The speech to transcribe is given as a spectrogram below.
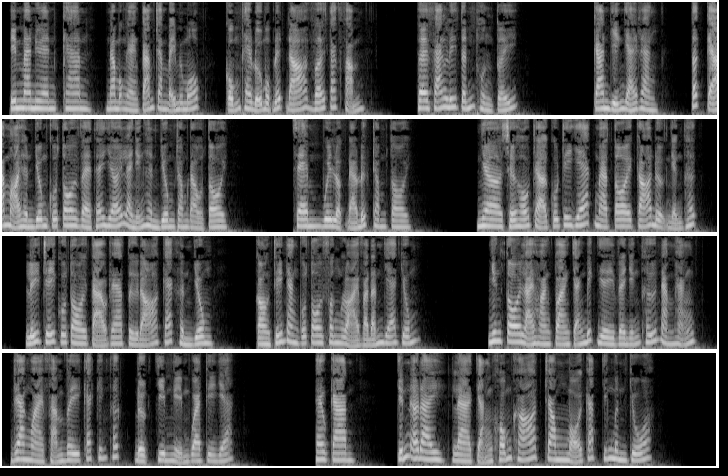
Immanuel Kant năm 1871 cũng theo đuổi mục đích đó với tác phẩm Phê phán lý tính thuần túy. Kant diễn giải rằng, tất cả mọi hình dung của tôi về thế giới là những hình dung trong đầu tôi. Xem quy luật đạo đức trong tôi. Nhờ sự hỗ trợ của tri giác mà tôi có được nhận thức. Lý trí của tôi tạo ra từ đó các hình dung, còn trí năng của tôi phân loại và đánh giá chúng. Nhưng tôi lại hoàn toàn chẳng biết gì về những thứ nằm hẳn ra ngoài phạm vi các kiến thức được chiêm nghiệm qua tri giác. Theo Kant, chính ở đây là chặn khốn khó trong mỗi cách chứng minh Chúa.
